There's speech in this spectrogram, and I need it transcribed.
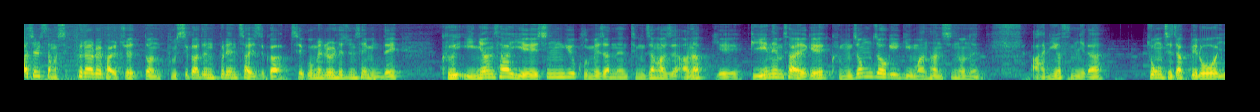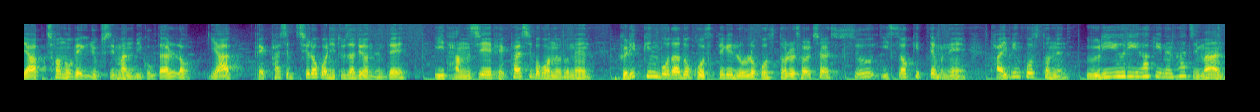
사실상 시크라를 발주했던 부시가든 프랜차이즈가 재구매를 해준 셈인데 그 2년 사이에 신규 구매자는 등장하지 않았기에 B&M사에게 긍정적이기만 한 신호는 아니었습니다. 총 제작비로 약 1,560만 미국 달러, 약 187억 원이 투자되었는데 이 당시에 180억 원으로는 그리핀보다도 고스펙인 롤러코스터를 설치할 수 있었기 때문에 다이빙 코스터는 으리으리하기는 하지만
